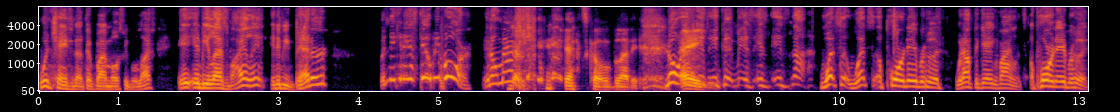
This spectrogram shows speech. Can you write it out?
Wouldn't change nothing by most people's lives. It, it'd be less violent. It'd be better. But nigga, they'd still be poor. It don't matter. That's cold blooded. No, hey, it's, it's, it's, it's, it's not. What's a, what's a poor neighborhood without the gang violence? A poor neighborhood.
